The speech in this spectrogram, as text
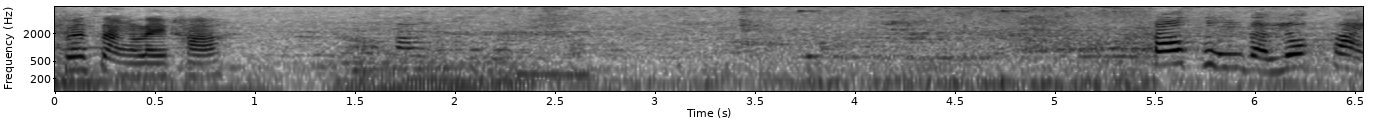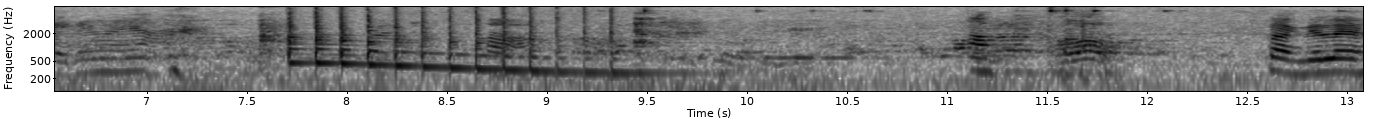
เพื่อนสั่งอะไรคะ แต่เลือกใส่ได้ไหมอะค่ะอะอ๋อสั่งได้เลย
